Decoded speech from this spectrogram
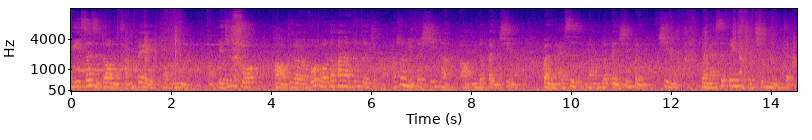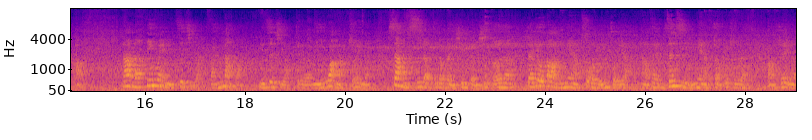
于生死中常被挑命。啊，也就是说，啊，这个佛陀跟阿难尊者讲啊，他说你的心呐，啊，你的本性啊，本来是怎么样？你的本心本性啊，本来是非常的清明的啊。那呢，因为你自己啊烦恼啊，你自己啊这个迷惘啊，所以呢，丧失了这个本心本性，而呢，在六道里面啊受了轮回啊，啊，在生死里面啊转不出来啊，所以呢，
